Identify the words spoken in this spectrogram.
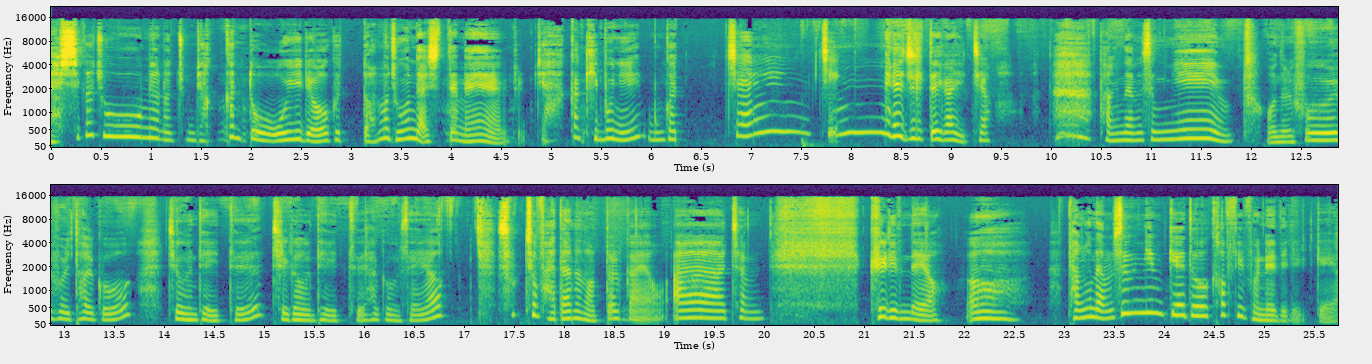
날씨가 좋으면은 좀 약간 또 오히려 그 너무 좋은 날씨 때문에 약간 기분이 뭔가 쨍, 찡해질 때가 있죠. 박남숙님, 오늘 훌훌 털고 좋은 데이트, 즐거운 데이트 하고 오세요. 속초 바다는 어떨까요? 아, 참, 그립네요. 어, 박남숙님께도 커피 보내드릴게요.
